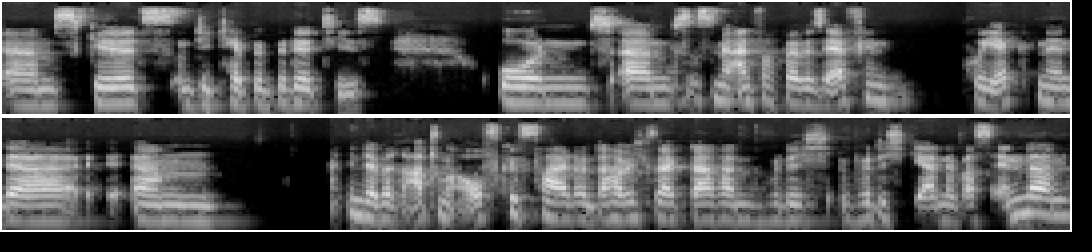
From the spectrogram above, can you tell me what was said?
ähm, Skills und die Capabilities. Und ähm, das ist mir einfach bei sehr vielen Projekten in der ähm, in der Beratung aufgefallen und da habe ich gesagt, daran würde ich würde ich gerne was ändern.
